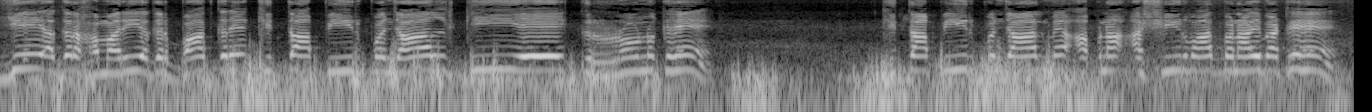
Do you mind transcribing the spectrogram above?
ये अगर हमारी अगर बात करें, खिता पीर पंजाल की एक रौनक है। खिता पीर पंजाल में अपना आशीर्वाद बनाए बैठे हैं।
